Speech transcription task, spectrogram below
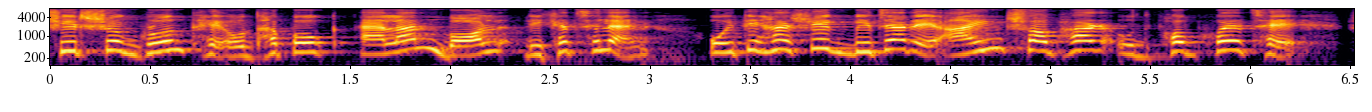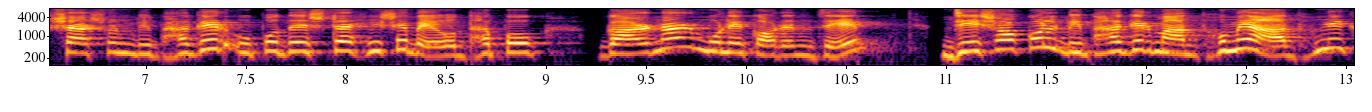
শীর্ষক গ্রন্থে অধ্যাপক অ্যালান বল লিখেছিলেন, ঐতিহাসিক বিচারে আইনসভার উদ্ভব হয়েছে। শাসন বিভাগের উপদেষ্টা হিসেবে অধ্যাপক গার্নার মনে করেন যে যে সকল বিভাগের মাধ্যমে আধুনিক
